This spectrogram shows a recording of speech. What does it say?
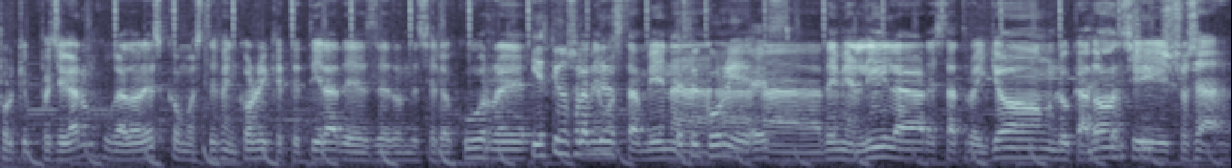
Porque pues llegaron jugadores como Stephen Curry que te tira desde donde se le ocurre. Y es que no solamente Tenemos es- también a, Curry, a- es- a Damian Lillard, está Trey Young, Luka Doncic, o sea,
